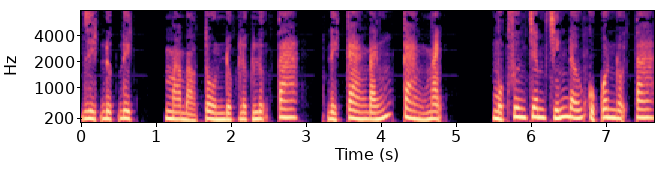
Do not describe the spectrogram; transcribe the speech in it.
Diệt được địch mà bảo tồn được lực lượng ta để càng đánh càng mạnh. Một phương châm chiến đấu của quân đội ta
